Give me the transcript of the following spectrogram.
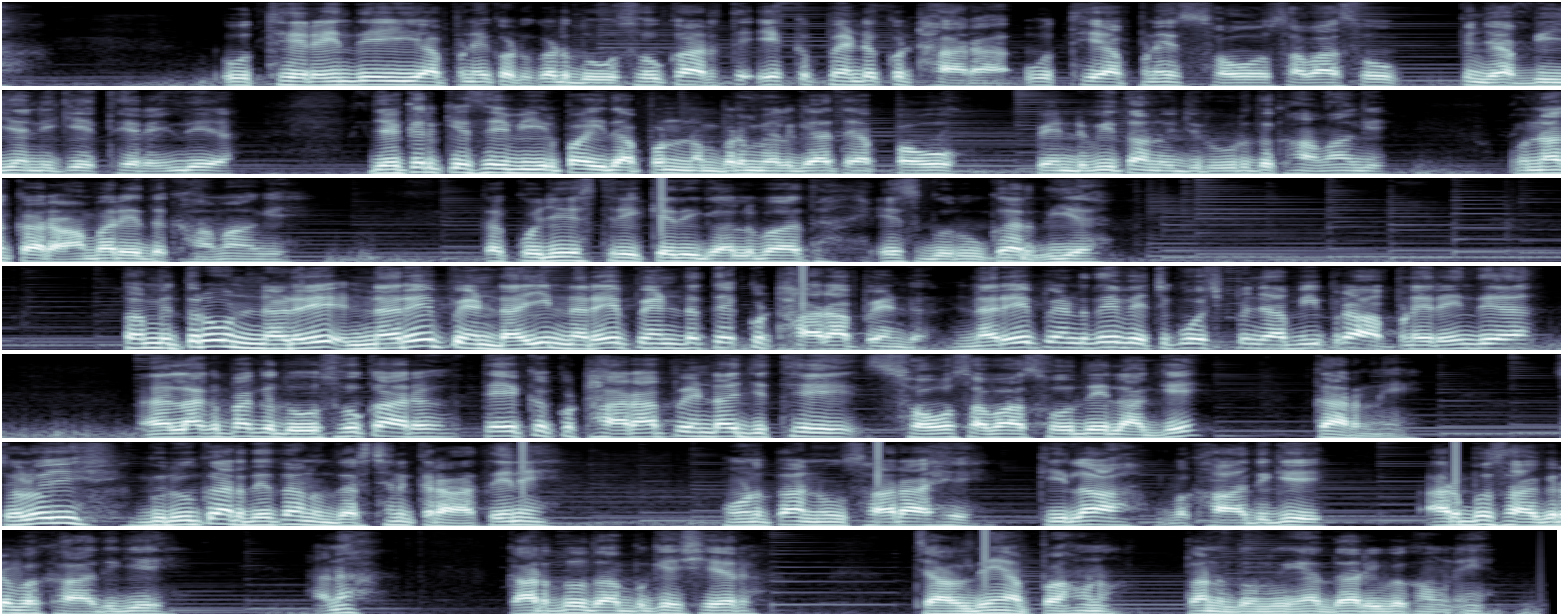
ਉੱਥੇ ਰਹਿੰਦੇ ਜੀ ਆਪਣੇ ਘੱਟੋ ਘੱਟ 200 ਘਰ ਤੇ ਇੱਕ ਪਿੰਡ ਕੁਠਾਰਾ। ਉੱਥੇ ਆਪਣੇ 100 ਸਵਾ 100 ਪੰਜਾਬੀ ਯਾਨੀ ਕਿ ਇੱਥੇ ਰਹਿੰਦੇ ਆ। ਜੇਕਰ ਕਿਸੇ ਵੀਰ ਭਾਈ ਦਾ ਆਪਾਂ ਨੂੰ ਨੰਬਰ ਮਿਲ ਗਿਆ ਤੇ ਆਪਾਂ ਉਹ ਪਿੰਡ ਵੀ ਤੁਹਾਨੂੰ ਜ਼ਰੂਰ ਦਿਖਾਵਾਂਗੇ। ਉਹਨਾਂ ਘਰਾਂ ਬਾਰੇ ਦਿਖਾਵਾਂਗੇ। ਤਾਂ ਕੁਝ ਇਸ ਤਰੀਕੇ ਦੀ ਗੱਲਬਾਤ ਇਸ ਗੁਰੂ ਘਰ ਦੀ ਹੈ। ਤਾਂ ਮਿੱਤਰੋ ਨਰੇ ਨਰੇ ਪਿੰਡ ਆ ਜੀ ਨਰੇ ਪਿੰਡ ਤੇ ਕੁਠਾਰਾ ਪਿੰਡ। ਨਰੇ ਪਿੰਡ ਦੇ ਵਿੱਚ ਕੁਝ ਪੰਜਾਬੀ ਭਰਾ ਆਪਣੇ ਰਹਿੰਦੇ ਆ ਅ, ਲਗਭਗ 200 ਘਰ ਤੇ ਇੱਕ ਕੁਠਾਰਾ ਪਿੰਡ ਆ ਜਿੱਥੇ 100 ਸਵਾ 100 ਦੇ ਲਾਗੇ ਘਰ ਨੇ। ਚਲੋ ਜੀ ਗੁਰੂ ਘਰ ਦੇ ਤੁਹਾਨੂੰ ਦਰਸ਼ਨ ਕਰਾਤੇ ਨੇ। ਹੁਣ ਤੁਹਾਨੂੰ ਸਾਰਾ ਇਹ ਕਿਲਾ ਵਿਖਾ ਦਈਏ ਅਰਬ ਸਾਗਰ ਵਿਖਾ ਦਈਏ ਹਨਾ? ਕਰ ਦੋ ਦੱਬ ਕੇ ਸ਼ੇਅਰ। ਚੱਲਦੇ ਹਾਂ ਆਪਾਂ ਹੁਣ ਤੁਹਾਨੂੰ ਦੁਨੀਆਦਾਰੀ ਵਿਖਾਉਣੇ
